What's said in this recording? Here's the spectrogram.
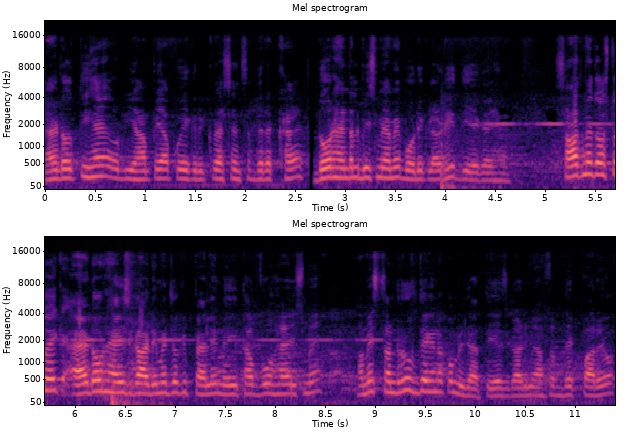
एंड होती है और यहाँ पे आपको एक रिक्वेस्ट सेंसर दे रखा है। डोर हैंडल भी इसमें हमें बॉडी कलर ही दिए गए हैं। साथ में दोस्तों, एक एड ऑन है इस गाड़ी में, जो कि पहले नहीं था, वो है इसमें हमें सनरूफ देखने को मिल जाती है इस गाड़ी में, आप सब देख पा रहे हो।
